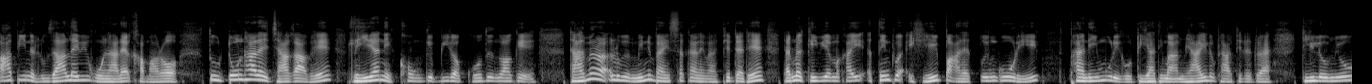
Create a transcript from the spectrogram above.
အားပြီးနဲ့လူစားလဲပြီးဝင်လာတဲ့အခါမှာတော့ तू တွန်းထားတဲ့ဂျားကပဲလေရကနေခုန်ကစ်ပြီးတော့ဂိုးသွင်းသွားခဲ့တယ်ဒါပေမဲ့တော့အဲ့လိုမျိုးမိနစ်ပိုင်းစက္ကန့်တွေမှာဖြစ်တတ်တယ်ဒါပေမဲ့ KBM မခိုင်အသင်းအတွက်အရေးပါတဲ့သွင်းဂိုးတွေဖန်တီးမှုတွေကိုဒီရာဒီမှာအများကြီးလုပ်ထားဖြစ်တဲ့အတွက်ဒီလိုမျိုး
